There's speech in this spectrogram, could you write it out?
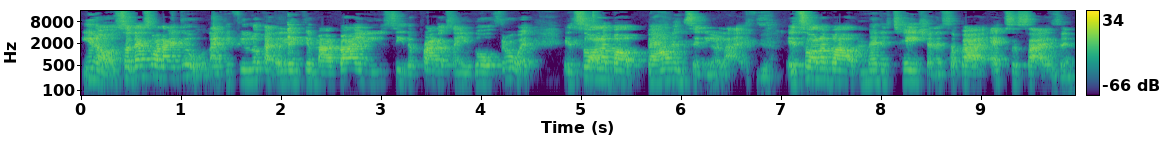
You know, so that's what I do. Like if you look at the link in my bio you see the products and you go through it, it's all about balancing your life. Yeah. It's all about meditation. It's about exercising.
